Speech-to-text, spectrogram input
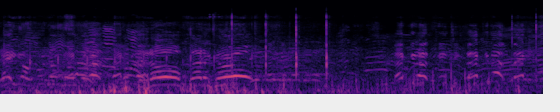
there you go. Go, go, go, go. Back Let it it up. off. Let it go. Back it up, Kenzie. Back it up. Back it up.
